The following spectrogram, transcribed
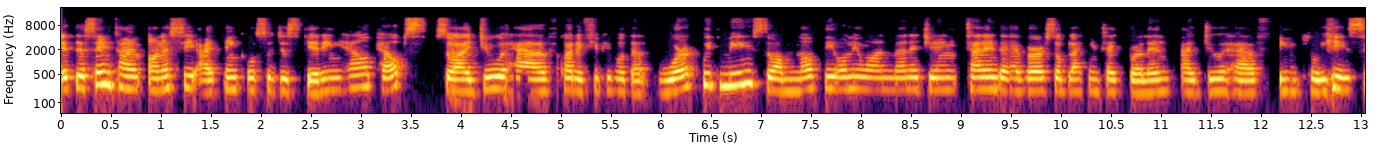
At the same time, honestly, I think also just getting help helps. So I do have quite a few people that work with me. So I'm not the only one managing Talent Diverse or Black in Tech Berlin. I do have employees,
